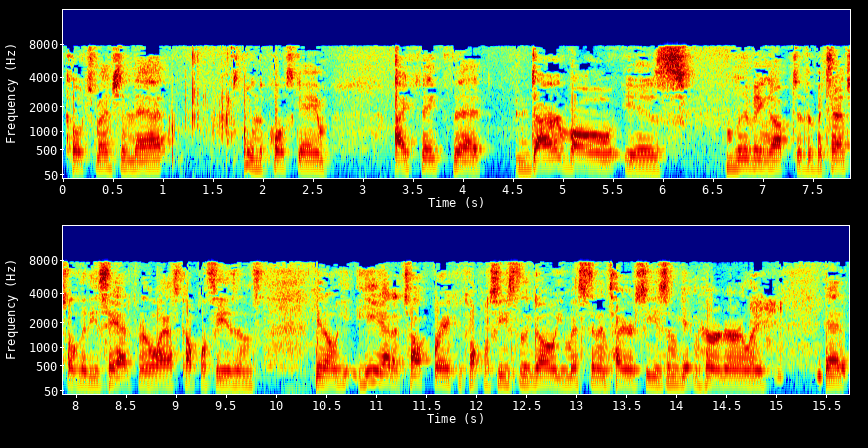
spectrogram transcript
Coach mentioned that in the post game. I think that Darboh is living up to the potential that he's had for the last couple of seasons. You know, he, he had a tough break a couple of seasons ago. He missed an entire season getting hurt early. And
